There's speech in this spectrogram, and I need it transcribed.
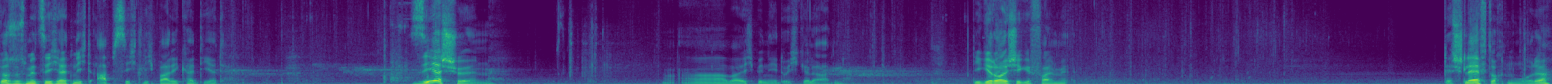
Das ist mit Sicherheit nicht absichtlich barrikadiert. Sehr schön. Aber ich bin eh durchgeladen. Die Geräusche gefallen mir. Der schläft doch nur, oder?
